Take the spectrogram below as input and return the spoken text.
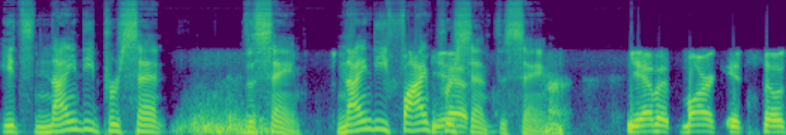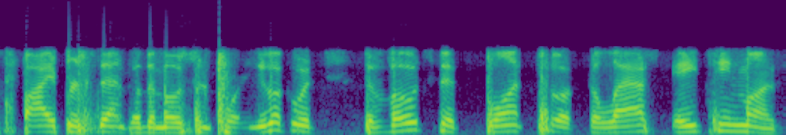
it's 90% the same, 95% yeah. the same. Yeah, but Mark, it's those 5% of the most important. You look at the votes that Blunt took the last 18 months,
